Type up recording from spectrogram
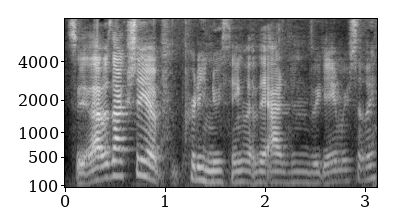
So yeah, that was actually a pretty new thing that they added into the game recently.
